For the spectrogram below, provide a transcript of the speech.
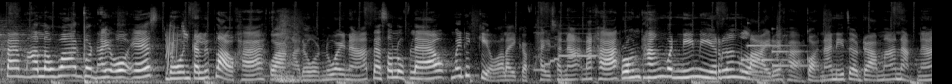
แปมอารวาสบน iOS โดนกันหรือเปล่าคะ กวางอะโดนด้วยนะ แต่สรุปแล้วไม่ได้เกี่ยวอะไรกับไทยชนะนะคะ รวมทั้งวันนี้มีเรื่องไลน์ด้วยค่ะ ก่อนหน้านี้เจอดราม่าหนักนะ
